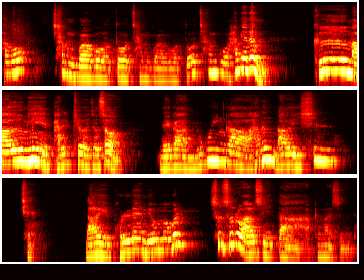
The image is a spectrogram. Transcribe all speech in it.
하고 참고하고 또 참고하고 또 참고하면은 그 마음이 밝혀져서 내가 누구인가 하는 나의 실 체, 나의 본래 면목을 스스로 알 수 있다. 그 말씀입니다.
